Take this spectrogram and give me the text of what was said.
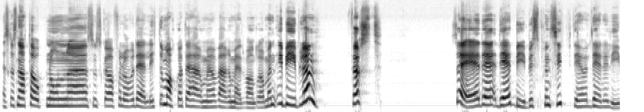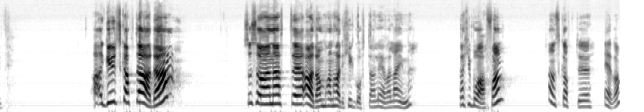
Jeg skal snart ta opp noen uh, som skal få lov å dele litt om akkurat det her med å være medvandrer. Men i Bibelen først så er det, det er et prinsipp, det å dele liv. Gud skapte Adam. Så så han at eh, Adam han hadde ikke godt av å leve alene. Det var ikke bra for han, så han skapte Eva.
